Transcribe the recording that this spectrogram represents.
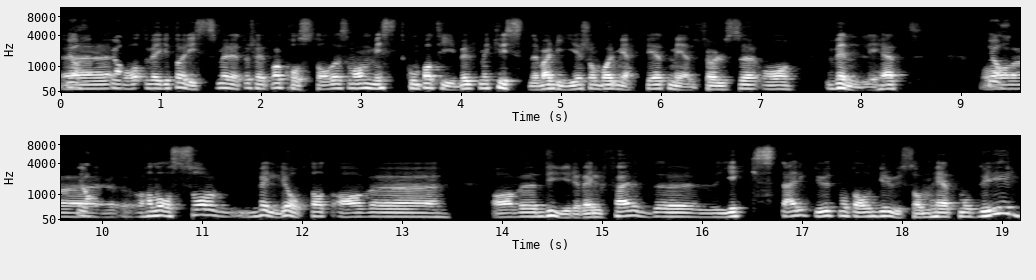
Ja, ja. Eh, og at vegetarisme rett og slett var kostholdet som var mest kompatibelt med kristne verdier som barmhjertighet, medfølelse og vennlighet. Og, ja, og han var også veldig opptatt av, eh, av dyrevelferd. Eh, gikk sterkt ut mot all grusomhet mot dyr.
